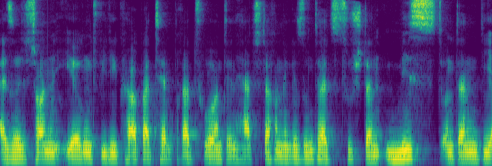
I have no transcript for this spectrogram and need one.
also schon irgendwie die Körpertemperatur und den Herzschlag und den Gesundheitszustand misst und dann die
